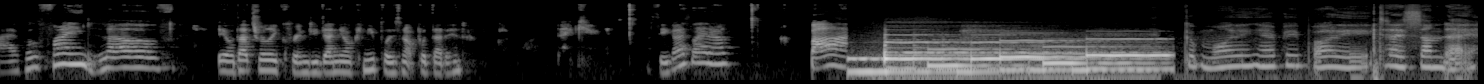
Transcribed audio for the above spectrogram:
I will find love. Ew, that's really cringy, Danielle. Can you please not put that in? Thank you. I'll see you guys later. Bye. Good morning, everybody. Today's Sunday,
